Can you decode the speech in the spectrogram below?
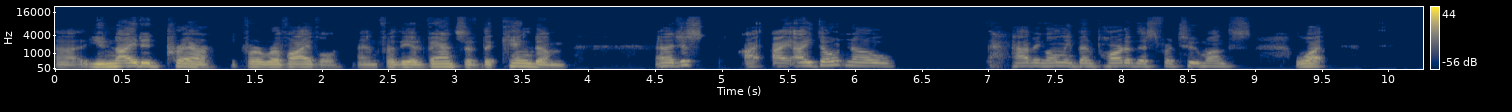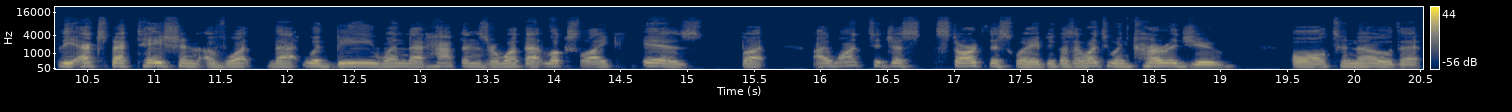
uh, united prayer for revival and for the advance of the kingdom, and I just I, I, I don't know having only been part of this for two months, what the expectation of what that would be when that happens or what that looks like is. But I want to just start this way because I want to encourage you all to know that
